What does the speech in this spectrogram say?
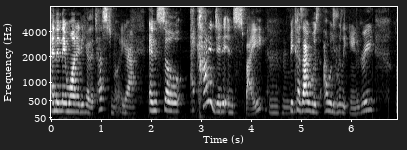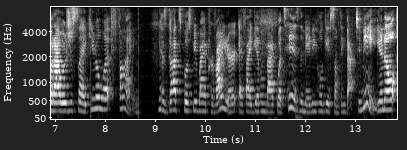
And then they wanted to hear the testimony. Yeah. And so I kind of did it in spite mm-hmm. because I was I was really angry, but I was just like, you know what, fine. Because God's supposed to be my provider. If I give him back what's his, then maybe he'll give something back to me. You know,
